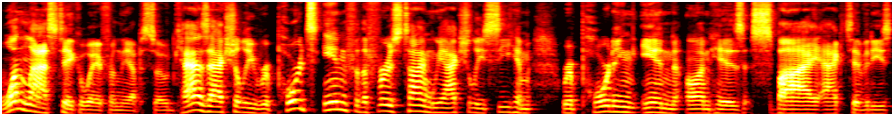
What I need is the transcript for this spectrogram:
one last takeaway from the episode Kaz actually reports in for the first time. We actually see him reporting in on his spy activities.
